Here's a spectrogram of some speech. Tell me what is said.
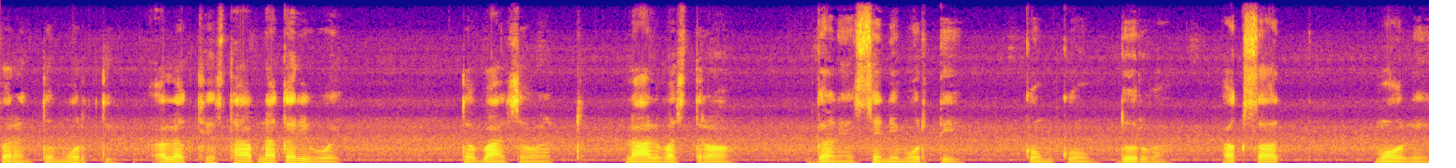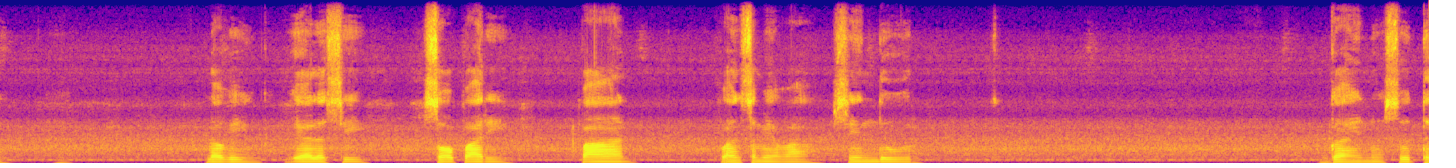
પરંતુ મૂર્તિ અલગથી સ્થાપના કરી હોય તો બાજોઠ, લાલ વસ્ત્ર, ગણેશજીની મૂર્તિ, કુમકુમ, દૂર્વા, અક્ષત, મોલી, લવિંગ, એલચી, સોપારી, પાન, પંચમેવા, સિંદૂર, ગાયનું શુદ્ધ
